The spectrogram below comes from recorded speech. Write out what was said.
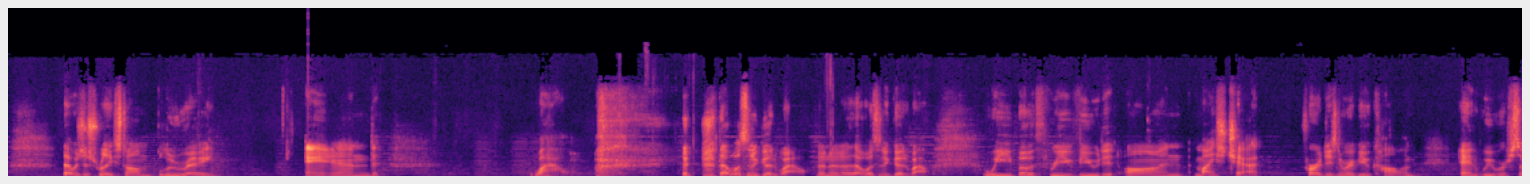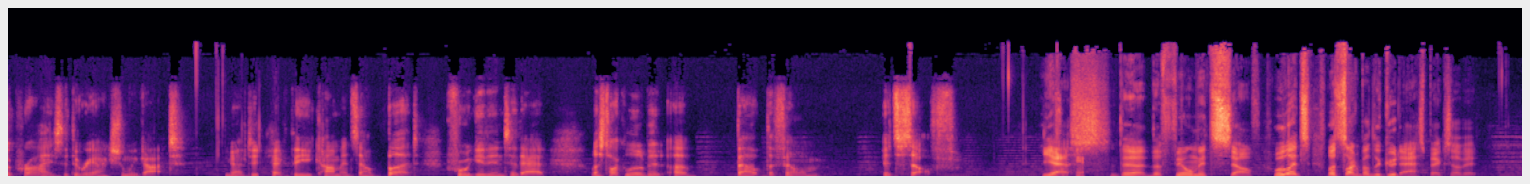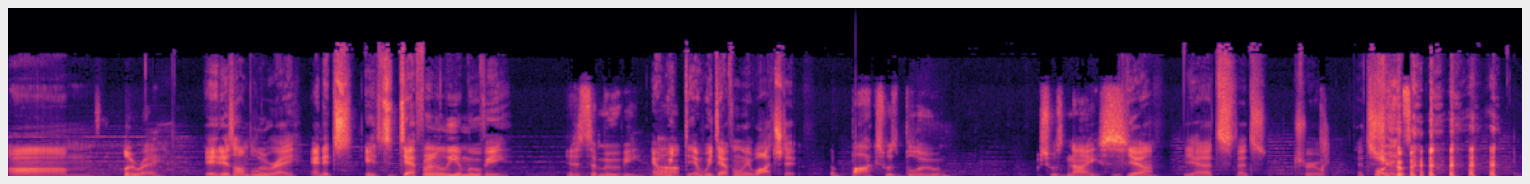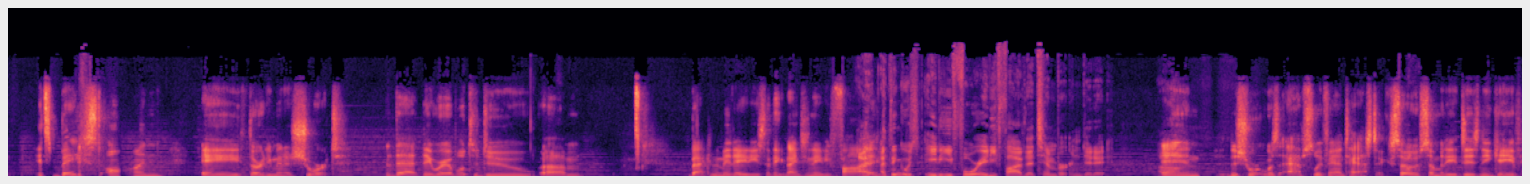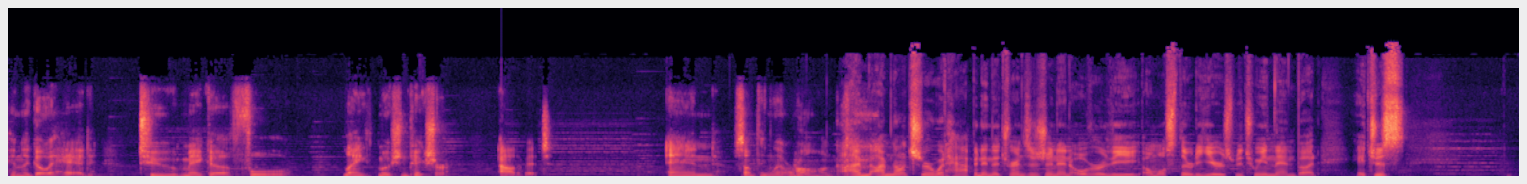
that was just released on Blu ray. And wow. that wasn't a good wow. No, no, no, that wasn't a good wow. We both reviewed it on Mice Chat for our Disney review column, and we were surprised at the reaction we got. You have to check the comments out. But before we get into that, let's talk a little bit about the film itself. Yes, the the film itself. Well, let's let's talk about the good aspects of it. Um, Blu-ray. it is on Blu-ray, and it's it's definitely a movie, It is a movie, and Uh, we and we definitely watched it. the box was blue, which was nice. Yeah, yeah, that's that's true. That's Well, true. It's based on a 30-minute short that they were able to do um, back in the mid 80s. I think 1985. I, I think it was 84, 85 that Tim Burton did it. Um, and the short was absolutely fantastic. So somebody at Disney gave him the go ahead to make a full length motion picture out of it. And something went wrong. I'm I'm not sure what happened in the transition and over the almost 30 years between then, but it just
